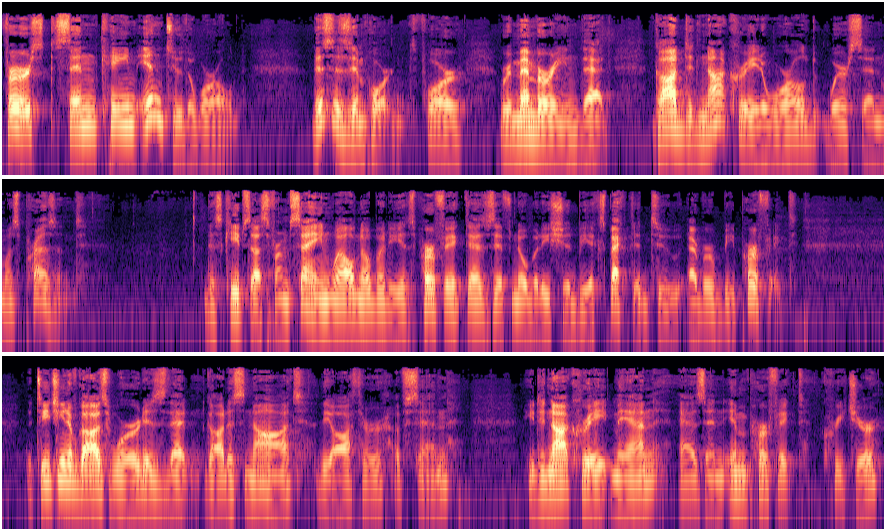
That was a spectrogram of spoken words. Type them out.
First, sin came into the world. This is important for remembering that God did not create a world where sin was present. This keeps us from saying, well, nobody is perfect, as if nobody should be expected to ever be perfect. The teaching of God's Word is that God is not the author of sin. He did not create man as an imperfect creature.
